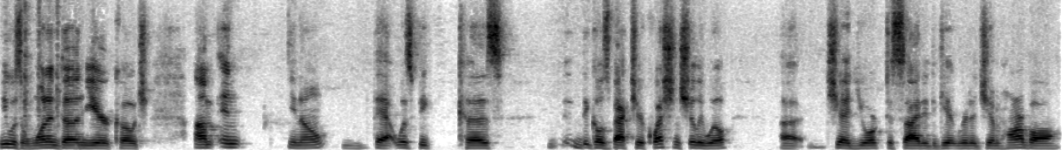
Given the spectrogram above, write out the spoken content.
He was a one and done year coach. Um, and you know, that was because it goes back to your question, Chili Will. Uh, Jed York decided to get rid of Jim Harbaugh,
